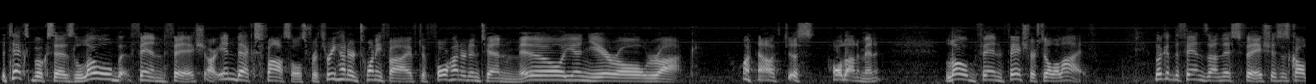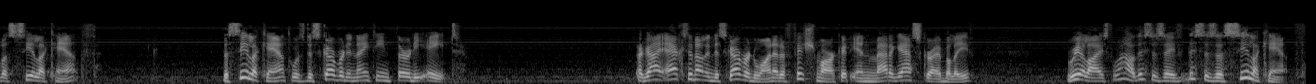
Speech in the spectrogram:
The textbook says lobe-finned fish are index fossils for 325 to 410 million year old rock. Well, now, just hold on a minute. Lobe-finned fish are still alive. Look at the fins on this fish. This is called a coelacanth. The coelacanth was discovered in 1938. A guy accidentally discovered one at a fish market in Madagascar, I believe. Realized, wow, this is a this is a coelacanth,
